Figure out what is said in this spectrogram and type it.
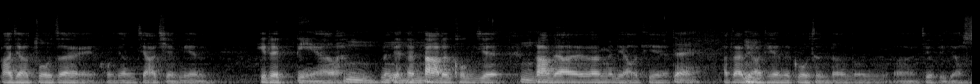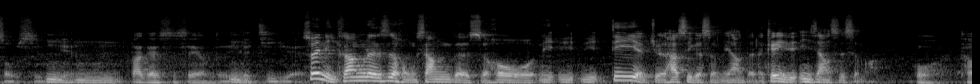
大家坐在洪香家前面，一个点啊，嗯，那个很大的空间，嗯、大家在那边聊天。对、嗯，他在聊天的过程当中，呃，就比较熟悉一点。嗯嗯，嗯大概是这样的一个机缘。所以你刚刚认识洪商的时候，你你你第一眼觉得他是一个什么样的人？给你的印象是什么？哦，他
